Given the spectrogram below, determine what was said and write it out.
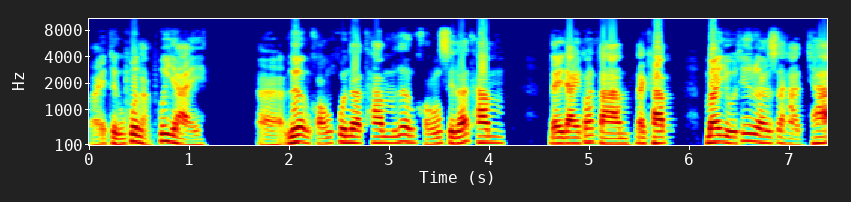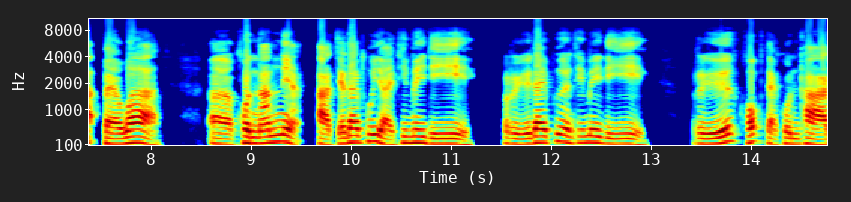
หมายถึงผู้หลักผู้ใหญ่เรื่องของคุณธรรม เรื่องของศีลธรรมใด ๆ ก็ตามนะครับ มาอยู่ที่เรือนสหัชชะแปลว่าคนนั้นเนี่ยอาจจะได้ผู้ใหญ่ที่ไม่ดี หรือได้เพื่อนที่ไม่ดี หรือคบแต่คนผ่าน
